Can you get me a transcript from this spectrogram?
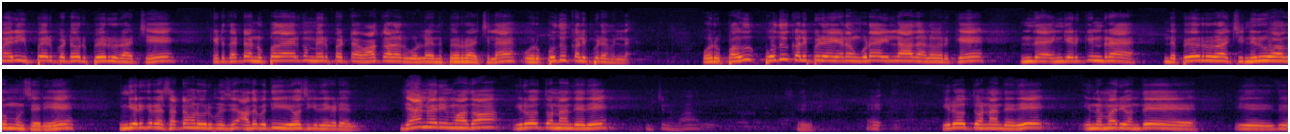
மாதிரி இப்போ ஏற்பட்ட ஒரு பேரூராட்சி கிட்டத்தட்ட முப்பதாயிரக்கும் மேற்பட்ட வாக்காளர் உள்ள இந்த பேரூராட்சியில் ஒரு பொது கழிப்பிடம் இல்லை. ஒரு பகு பொது கழிப்பிட இடம் கூட இல்லாத அளவிற்கு இந்த இங்கே இருக்கின்ற இந்த பேரூராட்சி நிர்வாகமும் சரி இங்கே இருக்கிற சட்டமன்ற உறுப்பினர் அதை பற்றி யோசிக்கிறதே கிடையாது. ஜான்வரி மாதம் இருபத்தொன்னாந்தேதி முடிச்சணுமா சரி. இருபத்தொன்னாந்தேதி இந்த மாதிரி வந்து இது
